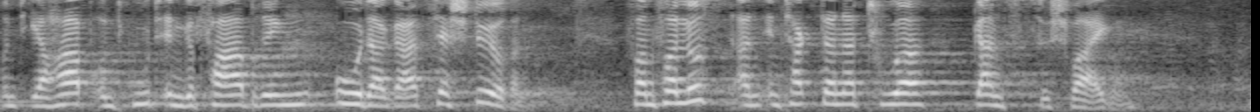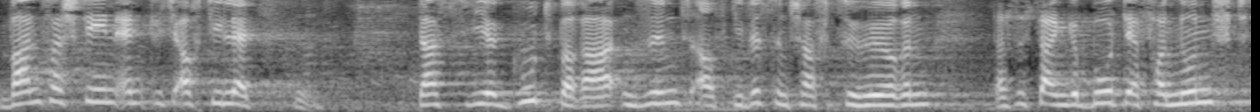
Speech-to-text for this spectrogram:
und ihr Hab und Gut in Gefahr bringen oder gar zerstören. Vom Verlust an intakter Natur ganz zu schweigen. Wann verstehen endlich auch die Letzten, dass wir gut beraten sind, auf die Wissenschaft zu hören? Das ist ein Gebot der Vernunft.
